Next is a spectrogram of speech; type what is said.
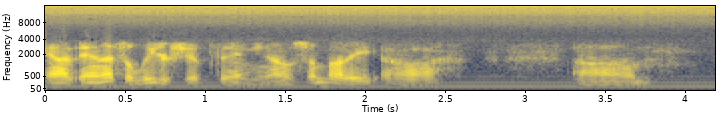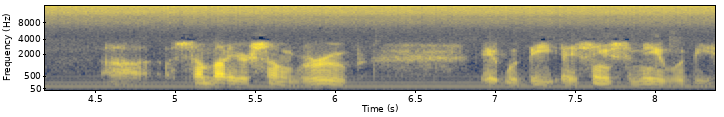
and, and that's a leadership thing. You know, somebody, uh, um, uh, somebody or some group. It would be. It seems to me it would be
